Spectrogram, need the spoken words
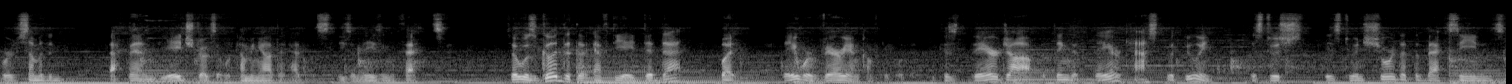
for some of the back then the AIDS drugs that were coming out that had this, these amazing effects. So it was good that the FDA did that, but they were very uncomfortable because their job, the thing that they are tasked with doing, is to is to ensure that the vaccines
